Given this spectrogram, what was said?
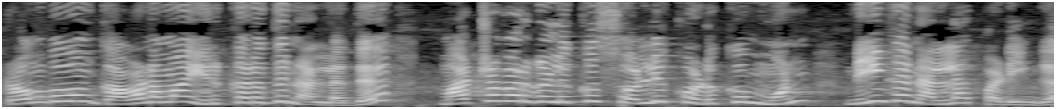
ரொம்பவும் கவனமா இருக்கிறது நல்லது. மற்றவர்களுக்கு சொல்லிக் கொடுக்கும் முன் நீங்க நல்லா படிங்க.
